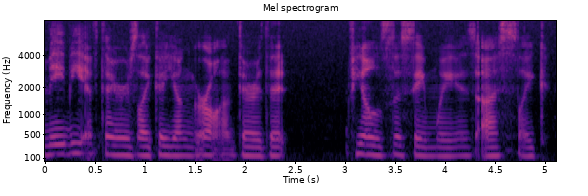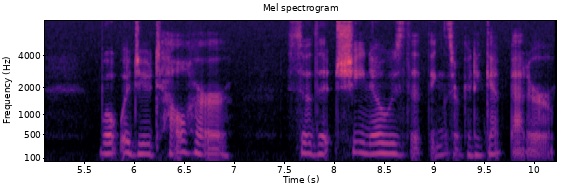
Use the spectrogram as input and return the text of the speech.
maybe if there's like a young girl out there that feels the same way as us, like, what would you tell her so that she knows that things are going to get better?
